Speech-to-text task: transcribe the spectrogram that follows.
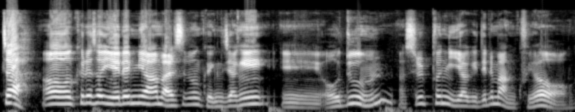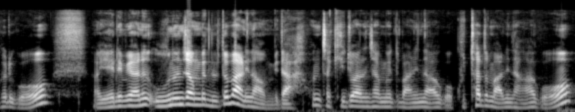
자, 어, 그래서 예레미야 말씀은 굉장히 예, 어두운 슬픈 이야기들이 많고요. 그리고 어, 예레미야는 우는 장면들도 많이 나옵니다. 혼자 기도하는 장면도 많이 나오고 구타도 많이 당하고.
